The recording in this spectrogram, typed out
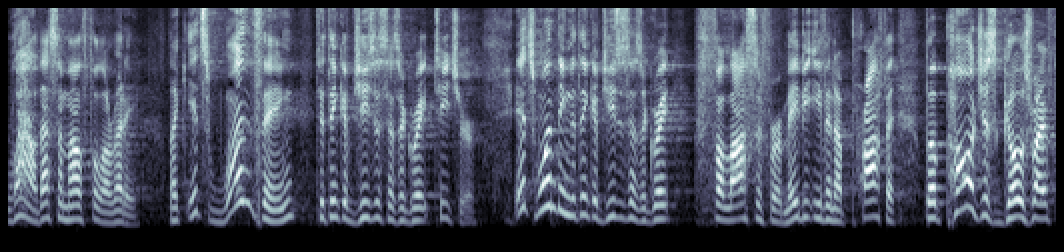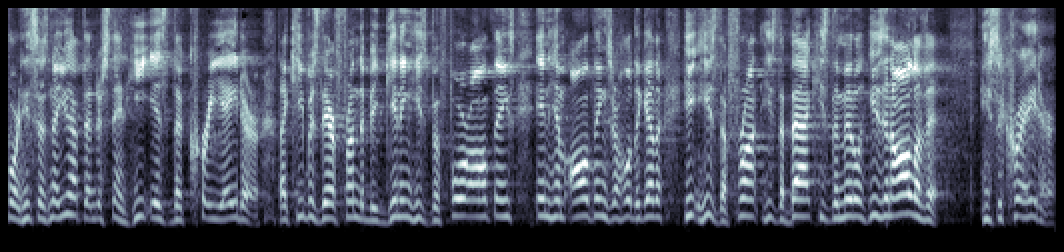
Wow, that's a mouthful already. Like, it's one thing to think of Jesus as a great teacher. It's one thing to think of Jesus as a great philosopher, maybe even a prophet, but Paul just goes right for it. He says, No, you have to understand, he is the creator. Like he was there from the beginning. He's before all things. In him, all things are held together. He, he's the front, he's the back, he's the middle, he's in all of it. He's the creator.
